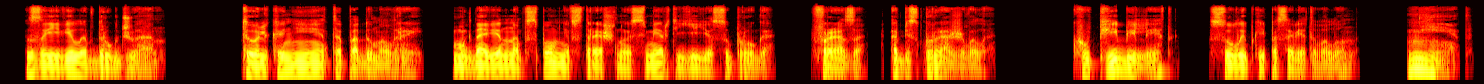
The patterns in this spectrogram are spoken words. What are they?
— заявила вдруг Джоан. «Только не это», — подумал Рэй, мгновенно вспомнив страшную смерть ее супруга. Фраза обескураживала. «Купи билет», — с улыбкой посоветовал он. «Нет,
